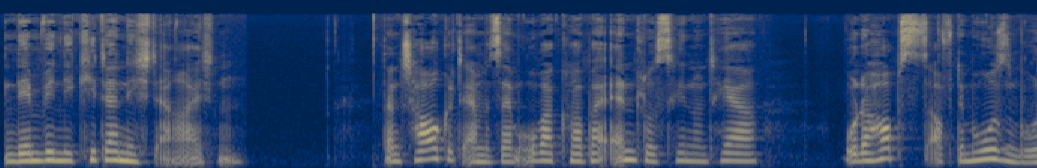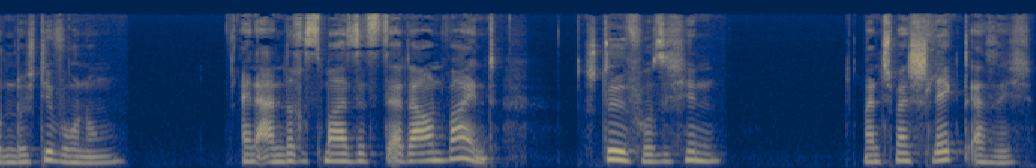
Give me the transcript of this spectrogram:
in dem wir Nikita nicht erreichen. Dann schaukelt er mit seinem Oberkörper endlos hin und her oder hopst auf dem Hosenboden durch die Wohnung. Ein anderes Mal sitzt er da und weint, still vor sich hin. Manchmal schlägt er sich.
